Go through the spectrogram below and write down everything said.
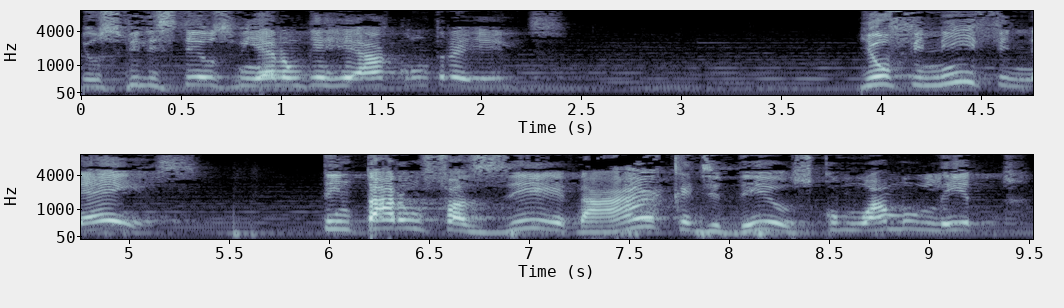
E os filisteus vieram guerrear contra eles. E Ofini e Finéias tentaram fazer da arca de Deus como um amuleto.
